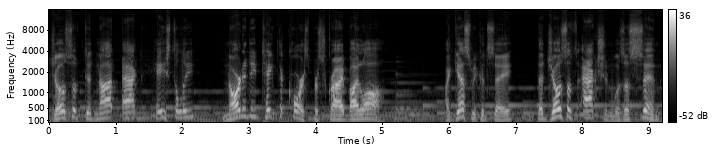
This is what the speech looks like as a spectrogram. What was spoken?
Joseph did not act hastily, nor did he take the course prescribed by law. I guess we could say that Joseph's action was a sin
